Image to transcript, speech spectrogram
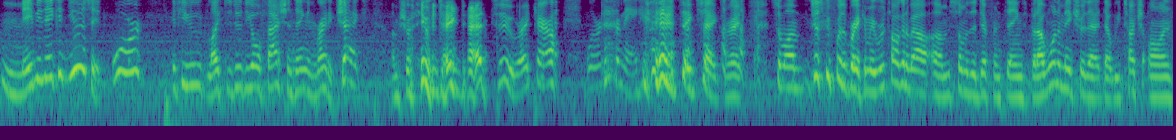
Maybe they could use it. Or if you'd like to do the old fashioned thing and write a check, I'm sure they would take that too, right, Carol? Working for me. take checks, right? So, um, just before the break, I mean, we're talking about um, some of the different things, but I want to make sure that, that we touch on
